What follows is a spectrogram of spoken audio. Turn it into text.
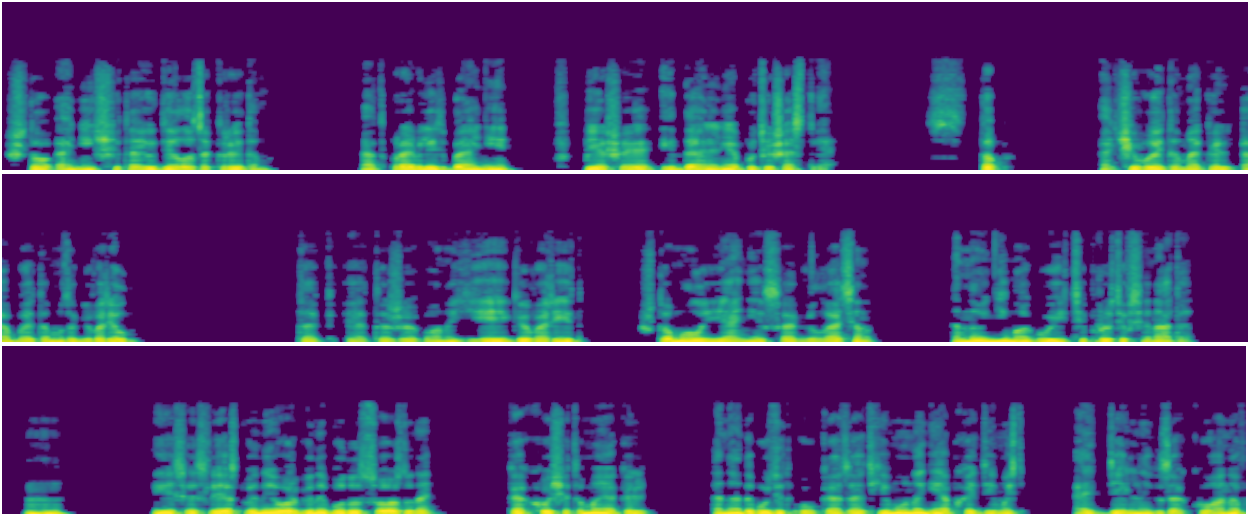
что они считают дело закрытым. Отправились бы они в пешее и дальнее путешествие. Стоп. А чего это Мэкль об этом заговорил? Так это же он ей говорит, что, мол, я не согласен, но не могу идти против Сената. Угу. Если следственные органы будут созданы, как хочет Мэкль, надо будет указать ему на необходимость отдельных законов,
